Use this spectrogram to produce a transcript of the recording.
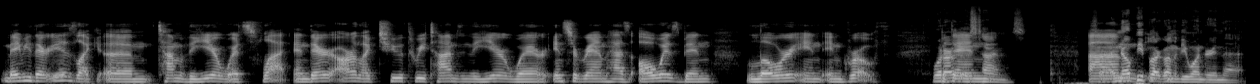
maybe there is like um time of the year where it's flat. And there are like two three times in the year where instagram has always been lower in in growth What But are those times? So I know Um, people are going to be wondering that.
